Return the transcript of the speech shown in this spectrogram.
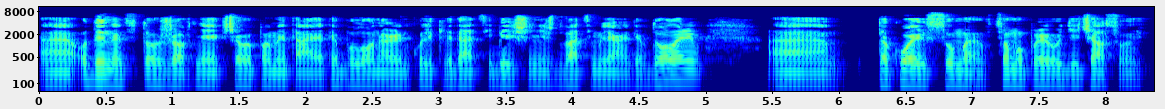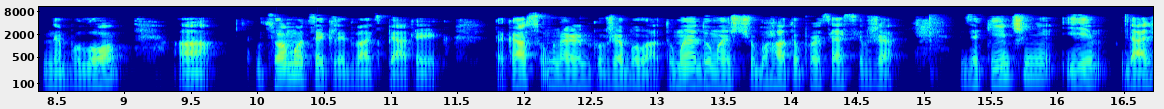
11 е, жовтня, якщо ви пам'ятаєте, було на ринку ліквідації більше ніж 20 мільярдів доларів. Е, такої суми в цьому періоді часу не було. А в цьому циклі 25 рік така сума на ринку вже була. Тому я думаю, що багато процесів вже закінчені і далі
